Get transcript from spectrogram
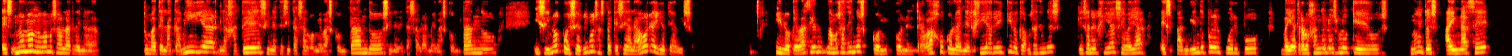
Es, no, no, no vamos a hablar de nada. Túmate en la camilla, relájate, si necesitas algo me vas contando, si necesitas hablar me vas contando, y si no, pues seguimos hasta que sea la hora y yo te aviso. Y lo que vamos haciendo es con, el trabajo, con la energía Reiki, lo que vamos haciendo es que esa energía se vaya expandiendo por el cuerpo, vaya trabajando en los bloqueos, ¿no? Entonces ahí nace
